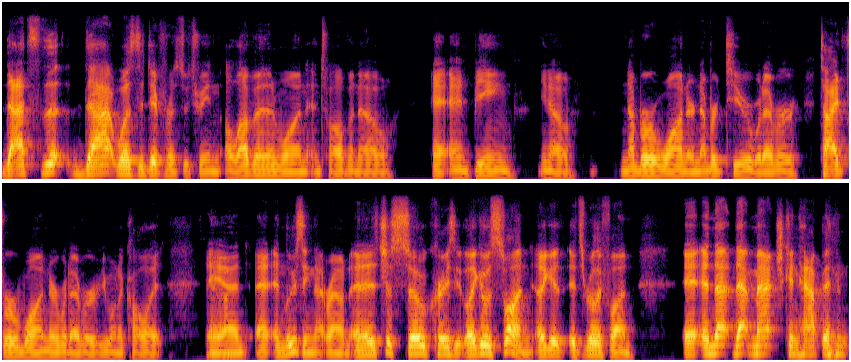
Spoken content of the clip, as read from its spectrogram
that's the that was the difference between 11 and 1 and 12 and 0 and, and being you know number one or number two or whatever tied for one or whatever you want to call it Yeah. and, and and losing that round and it's just so crazy like it was fun like it, it's really fun and, and that that match can happen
